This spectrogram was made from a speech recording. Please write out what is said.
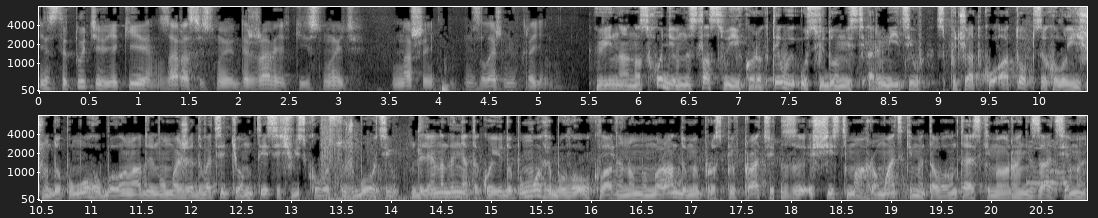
інститутів, які зараз існують в державі, які існують в нашій незалежній Україні. Війна на сході внесла свої корективи у свідомість армійців. З початку АТО психологічну допомогу було надано майже 20 тисяч військовослужбовців. Для надання такої допомоги було укладено меморандуми про співпрацю з шістьма громадськими та волонтерськими організаціями.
